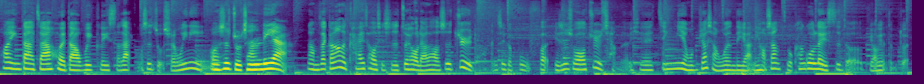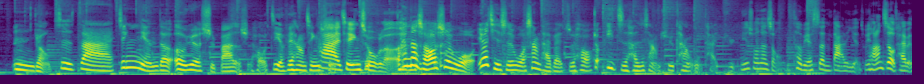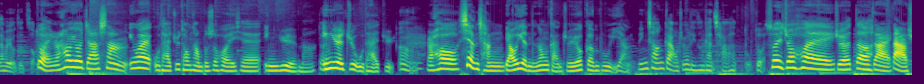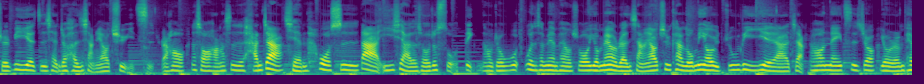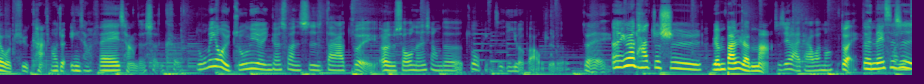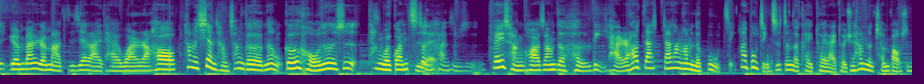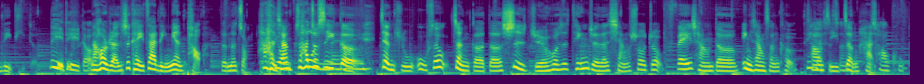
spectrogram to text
欢迎大家回到 Weekly Select，我是主持人 Winnie，我是主持人 Lia。那我们在刚刚的开头，其实最后聊到的是剧团这个部分，也就是说剧场的一些经验。我比较想问 Lia，你好像有看过类似的表演，对不对？嗯，有，是在今年的二月十八的时候，记得非常清楚，太清楚了。那时候是我，因为其实我上台北之后，就一直很想去看舞台剧。你是说那种特别盛大的演出？你好像只有台北才会有这种。对，然后又加上，因为舞台剧通常不是会有一些音乐吗？音乐剧、舞台剧，嗯，然后现场表演的那种感觉又更不一样，临场感，我觉得临场感差很多。对，所以就会觉得在大学毕业之前就很想要去一次，然后。那时候好像是寒假前或是大一下的时候就锁定，然后我就问问身边的朋友说有没有人想要去看《罗密欧与朱丽叶》啊这样，然后那一次就有人陪我去看，然后就印象非常的深刻。《罗密欧与朱丽叶》应该算是大家最耳熟能详的作品之一了吧？我觉得。对，嗯，因为他就是原班人马。直接来台湾吗？对对，那次是原班人马直接来台湾，然后他们现场唱歌的那种歌喉真的是叹为观止，震撼是不是？非常夸张的很厉害，然后加加上他们的布景，他的布景是真的可以推来推去，他们的城堡是立体的，立体的，然后人是可以在里面跑的那种，它很像，它就是一个建筑物，所以整个的视觉或是听觉的享受就非常的印象深刻，超级震撼，超酷的。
